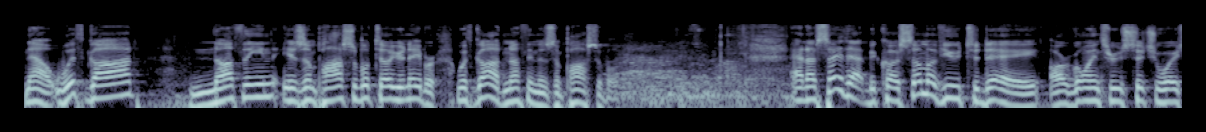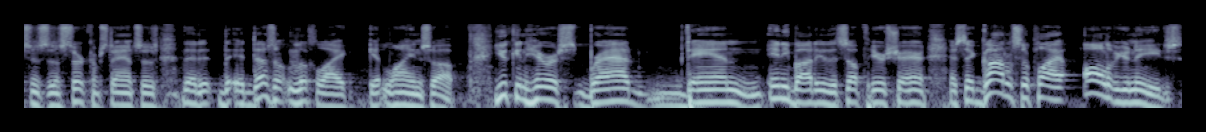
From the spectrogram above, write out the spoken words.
Now, with God, Nothing is impossible. Tell your neighbor, with God, nothing is impossible. And I say that because some of you today are going through situations and circumstances that it, it, doesn't look like it lines up. You can hear us, Brad, Dan, anybody that's up here sharing, and say, God will supply all of your needs.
